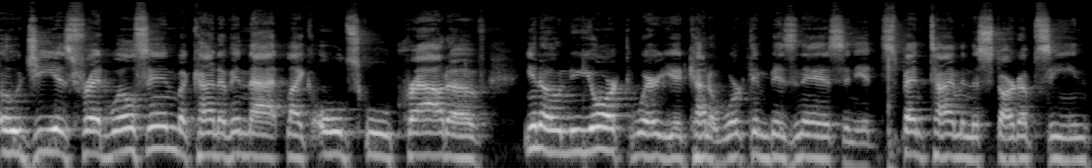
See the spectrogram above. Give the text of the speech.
OG as Fred Wilson, but kind of in that like old school crowd of, you know, New York where you had kind of worked in business and you had spent time in the startup scene.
